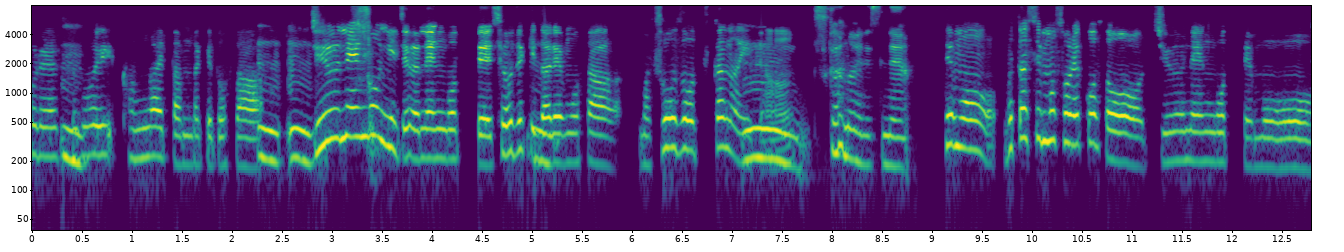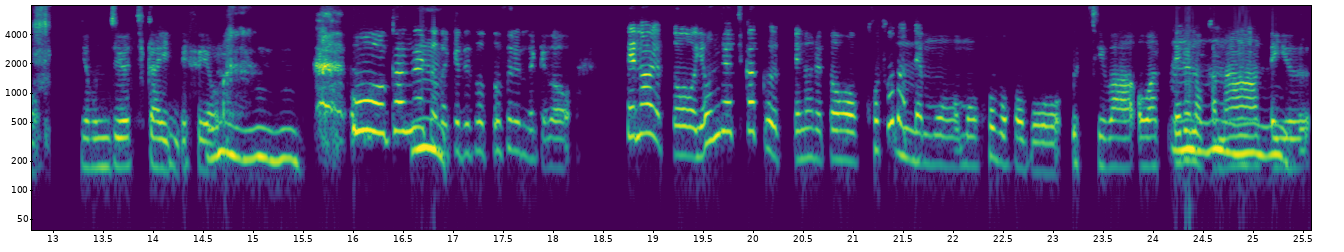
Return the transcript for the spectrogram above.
これすごい考えたんだけどさ、うんうん、10年後、20年後って正直誰もさ、うん、まあ想像つかないじゃん。うん、つかないですね。でも、私もそれこそ10年後ってもう40近いんですよ。うんうんうん、もう考えただけでゾッとするんだけど、ってなると、40近くってなると、子育てももうほぼほぼうちは終わってるのかなっていう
